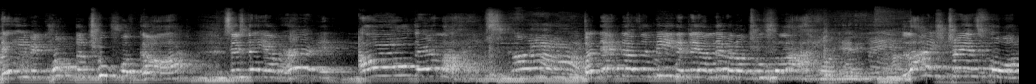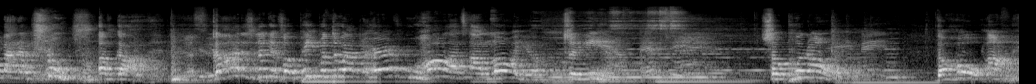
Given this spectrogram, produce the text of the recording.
They even quote the truth of God since they have heard it all their lives. But that doesn't mean that they are living a truthful life. Lives transformed by the truth of God. God is looking for people throughout the earth whose hearts are loyal to Him. So put on the whole armor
